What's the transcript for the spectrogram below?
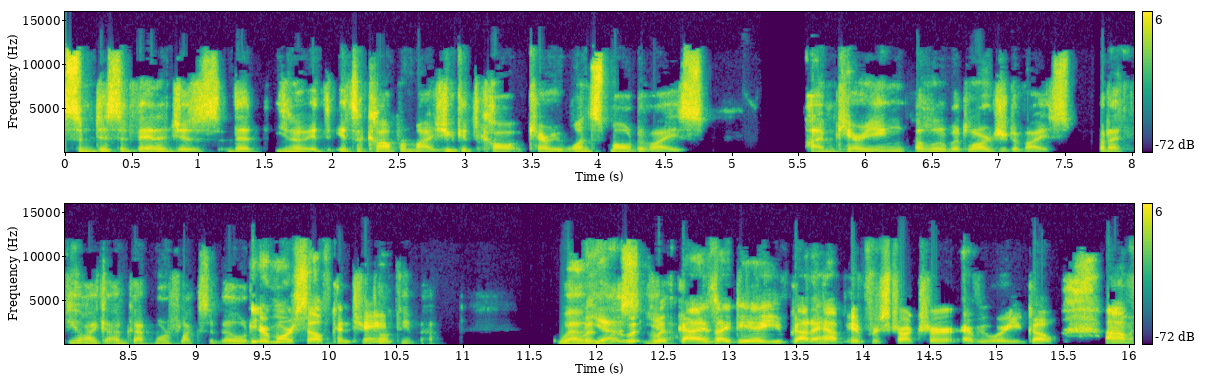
some disadvantages that you know it, it's a compromise. You could call carry one small device. I'm carrying a little bit larger device, but I feel like I've got more flexibility. you're more of what you're self-contained. talking about. Well, with, yes, with, yeah. with Guy's idea, you've got to have infrastructure everywhere you go. Um,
